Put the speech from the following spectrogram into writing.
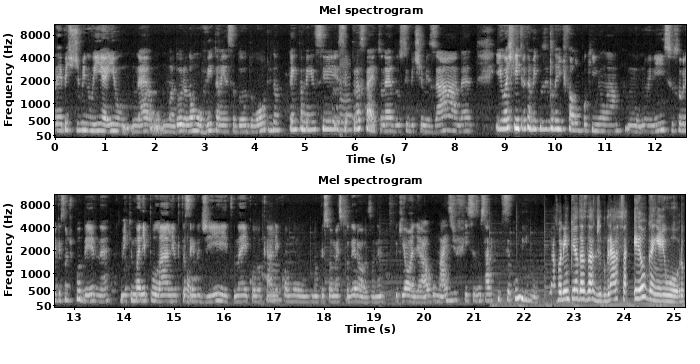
de repente diminuir aí um, né, uma dor ou não ouvir também essa dor do outro. Então tem também esse, uhum. esse outro aspecto, né, do se vitimizar, né. E eu acho que entra também, inclusive, quando a gente falou um pouquinho lá no, no início sobre a questão de poder, né, meio que manipular ali o que está sendo dito, né, e colocar ali uhum. como uma pessoa mais poderosa, né. Porque, olha, algo mais difícil, não sabe o que aconteceu comigo. Nas Olimpíadas da Desgraça, eu ganhei o ouro.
